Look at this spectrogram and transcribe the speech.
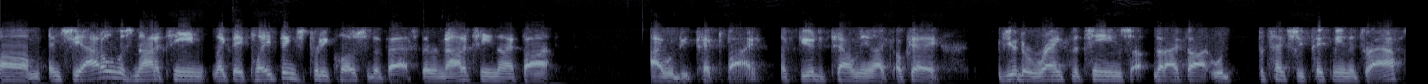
um, and Seattle was not a team like they played things pretty close to the vest. They were not a team that I thought I would be picked by. Like if you had to tell me, like, okay, if you had to rank the teams that I thought would potentially pick me in the draft,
